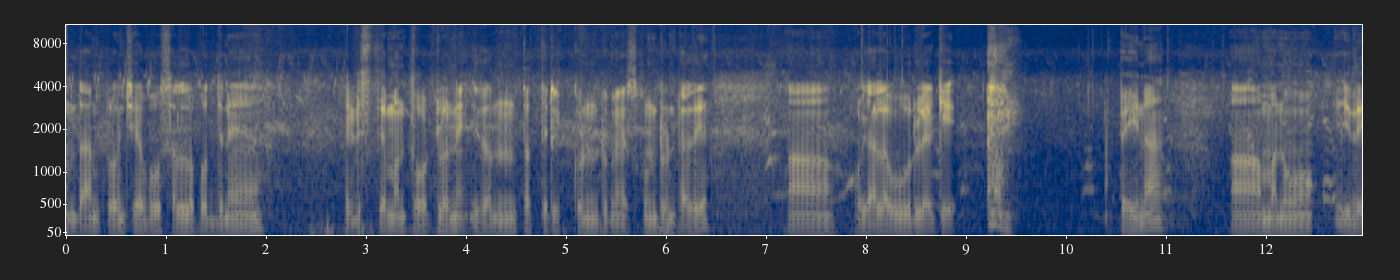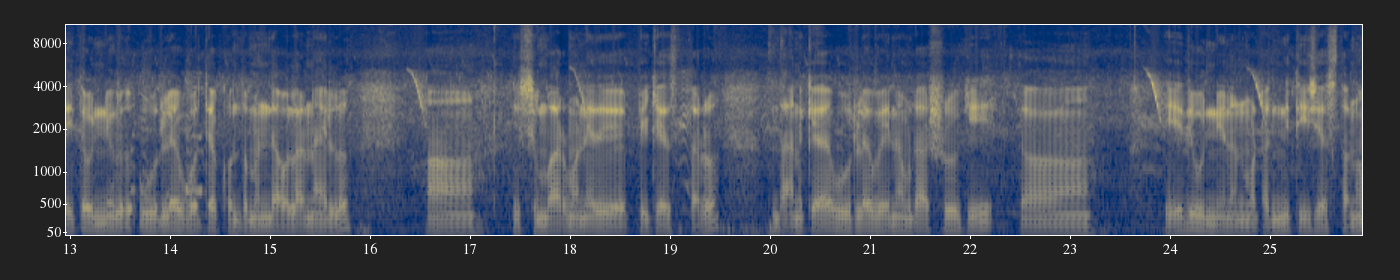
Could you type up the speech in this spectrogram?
దానికి రోజుసేపు చల్ల పొద్దునే ఇడిస్తే మన తోటలోనే ఇదంతా తిరుక్కుంటూ మేసుకుంటుంటుంది ఒకవేళ ఊర్లోకి పోయినా ఆ, మనం ఇదైతే ఉన్నిగదు. ఊర్లోకి పోతే కొంతమంది అవలానాయలు ఈ సింబారం అనేది పీకేస్తారు. దానికే ఊర్లోకి పోయినప్పుడు ఆ షూకి ఏది ఉన్నానమాట అన్నీ తీసేస్తాను.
